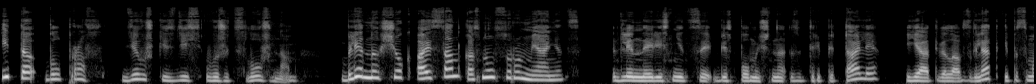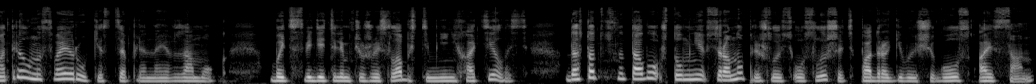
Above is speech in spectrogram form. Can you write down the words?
Ита был прав, девушке здесь выжить сложно. Бледных щек Айсан коснулся румянец, Длинные ресницы беспомощно затрепетали. Я отвела взгляд и посмотрела на свои руки, сцепленные в замок. Быть свидетелем чужой слабости мне не хотелось. Достаточно того, что мне все равно пришлось услышать подрагивающий голос Айсан.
